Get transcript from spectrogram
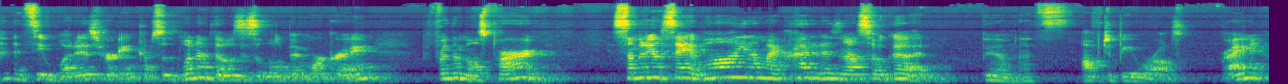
and see what is her income. So one of those is a little bit more gray. For the most part, somebody will say, well, you know, my credit is not so good. Boom, that's off to B world, right?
